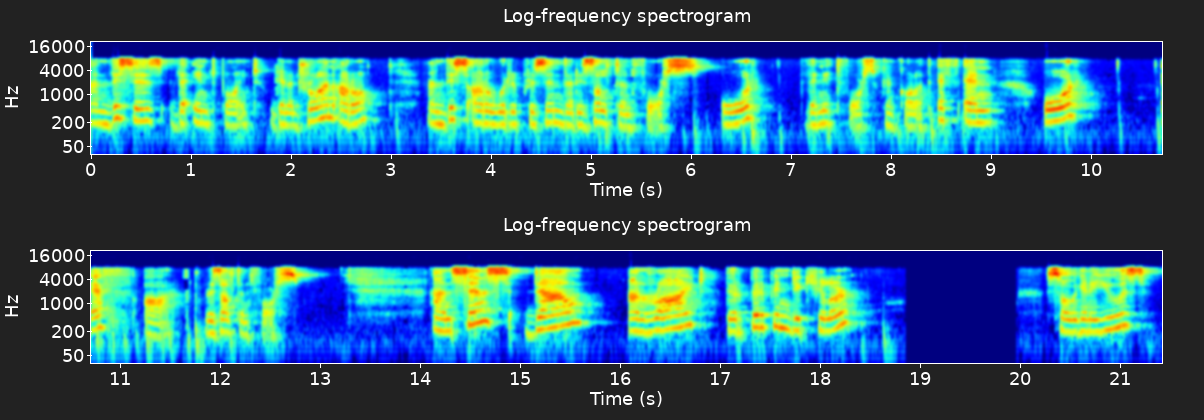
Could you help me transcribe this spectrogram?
and this is the end point. We're going to draw an arrow, and this arrow will represent the resultant force, or the net force, we can call it Fn, or FR, resultant force. And since down and right, they're perpendicular, so we're going to use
